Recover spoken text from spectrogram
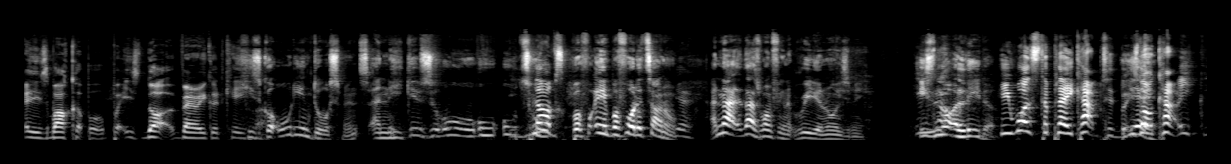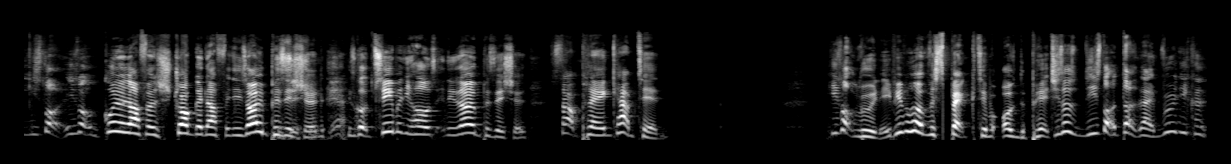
and he's marketable, but he's not a very good keeper. He's got all the endorsements, and he gives you all all, all talk loves- before in before the tunnel. Yeah. And that that's one thing that really annoys me. He's, He's not, a leader. He wants to play captain, but he's not. Cap- he, he's not. He's not good enough and strong enough in his own position. Position, yeah. He's got too many holes in his own position to start playing captain. He's not Rooney. People don't respect him on the pitch. He doesn't. He's not done like Rooney. Can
